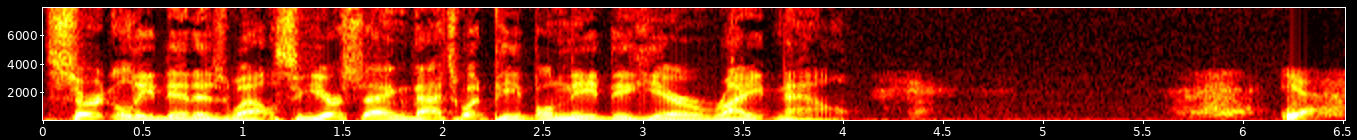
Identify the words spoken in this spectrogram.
certainly did as well. So you're saying that's what people need to hear right now. Yes.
